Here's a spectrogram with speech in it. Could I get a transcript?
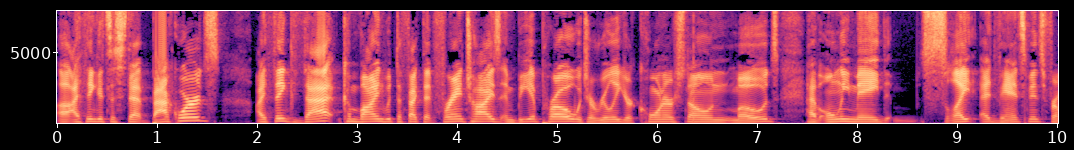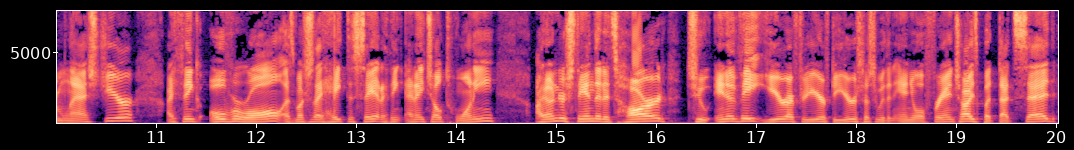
Uh, I think it's a step backwards. I think that combined with the fact that franchise and be a pro, which are really your cornerstone modes, have only made slight advancements from last year. I think overall, as much as I hate to say it, I think NHL 20 I understand that it's hard to innovate year after year after year, especially with an annual franchise. But that said,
